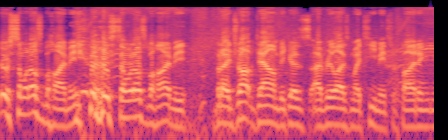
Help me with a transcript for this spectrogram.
There was someone else behind me. there was someone else behind me. But I dropped down because I realized my teammates were fighting.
